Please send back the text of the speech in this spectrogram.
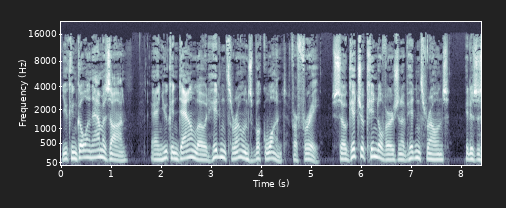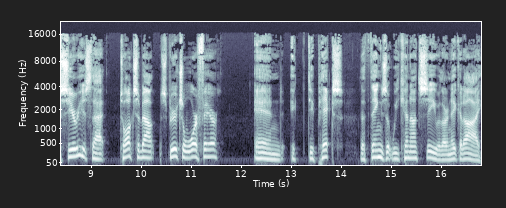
you can go on Amazon and you can download Hidden Thrones Book 1 for free. So get your Kindle version of Hidden Thrones. It is a series that talks about spiritual warfare and it depicts the things that we cannot see with our naked eye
